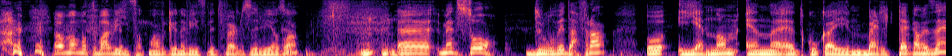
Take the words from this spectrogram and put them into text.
ja, man måtte bare vise at man kunne vise litt følelser, vi også. Eh, men så dro vi derfra og gjennom en, et kokainbelte, kan vi si.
